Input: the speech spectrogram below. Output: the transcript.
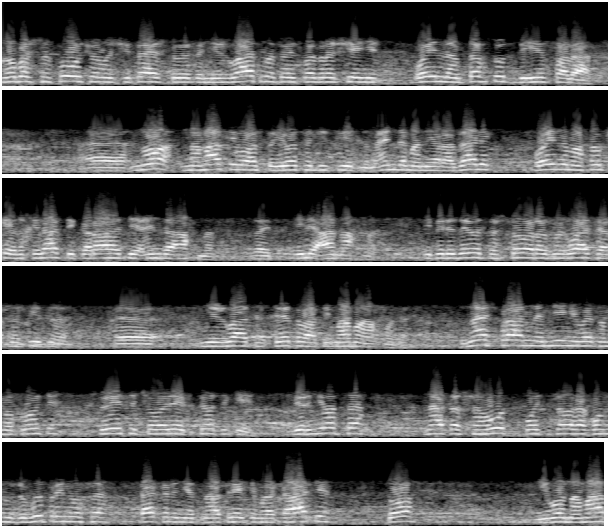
но большинство ученых считает, что это нежелательно, то есть возвращение, «Уэн лам тавсуд бихи сала». Э, но намаз его остается действительно. действительным. «Индаман яразалик, уэн махуки аль-хиляфи карахати инда Ахмад». Или «Ан Ахмад». И передается, что разногласие относительно э, нежелательности этого от имама Ахмада. Значит, правильное мнение в этом вопросе, что если человек все-таки вернется на ташахуд после того, как он уже выпрямился, так или нет, на третьем ракате, то его намаз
